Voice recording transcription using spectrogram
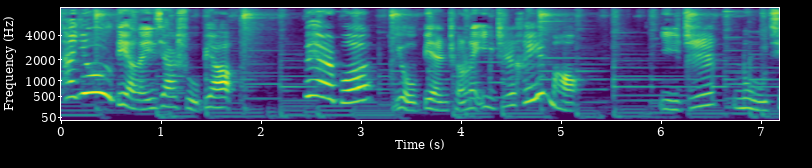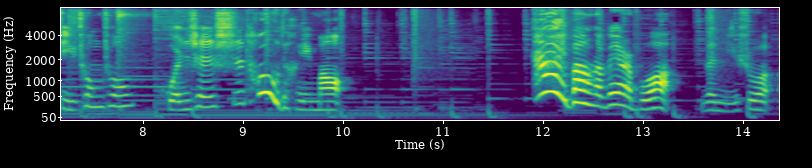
他又点了一下鼠标，威尔伯又变成了一只黑猫，一只怒气冲冲、浑身湿透的黑猫。太棒了，威尔伯！温妮说：“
